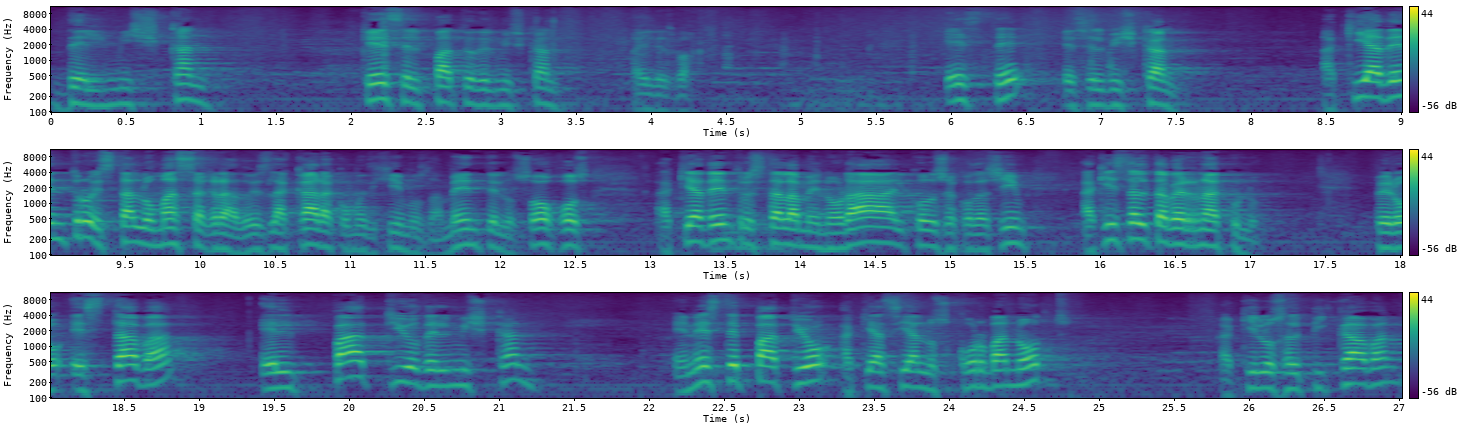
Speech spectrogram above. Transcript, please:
del Mishkan. ¿Qué es el patio del Mishkan? Ahí les va. Este es el Mishkan. Aquí adentro está lo más sagrado, es la cara, como dijimos, la mente, los ojos. Aquí adentro está la menorá, el Kodesh HaKodashim. Aquí está el tabernáculo. Pero estaba el patio del Mishkan. En este patio, aquí hacían los korbanot, aquí lo salpicaban,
